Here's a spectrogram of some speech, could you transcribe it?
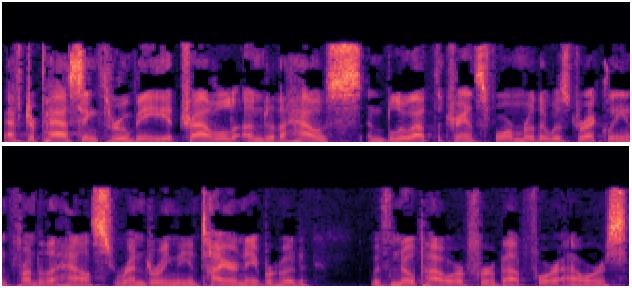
After passing through me, it traveled under the house and blew out the transformer that was directly in front of the house, rendering the entire neighborhood with no power for about four hours.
